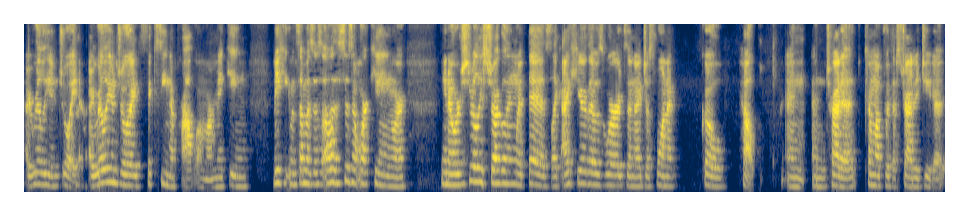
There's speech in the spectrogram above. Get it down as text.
I really enjoy it. I really enjoy fixing a problem or making making when someone says oh this isn't working or you know we're just really struggling with this like i hear those words and i just want to go help and and try to come up with a strategy to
